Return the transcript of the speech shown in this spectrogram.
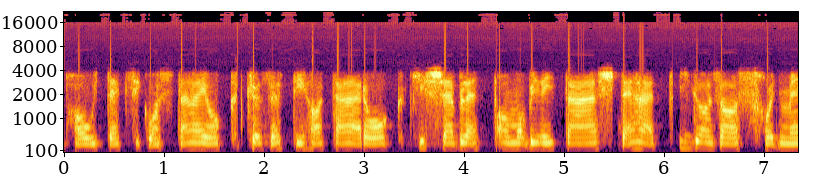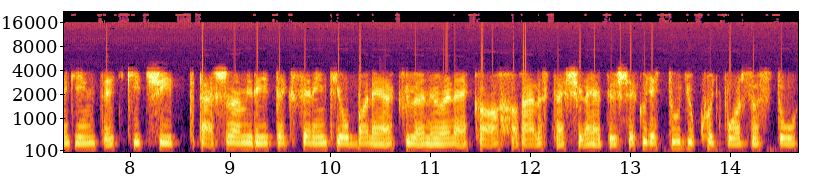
ha úgy tetszik, osztályok közötti határok, kisebb lett a mobilitás, tehát igaz az, hogy megint egy kicsit társadalmi réteg szerint jobban elkülönülnek a, a választási lehetőségek. Ugye tudjuk, hogy borzasztó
